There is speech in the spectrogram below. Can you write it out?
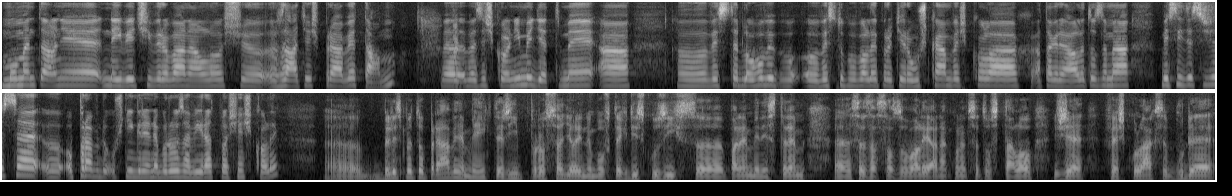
momentálně je největší virová nálož eh, zátěž právě tam, tak. mezi školními dětmi a vy jste dlouho vystupovali proti rouškám ve školách a tak dále. To znamená, myslíte si, že se opravdu už nikdy nebudou zavírat plošně školy? Eh, byli jsme to právě my, kteří prosadili nebo v těch diskuzích s eh, panem ministrem eh, se zasazovali a nakonec se to stalo, že ve školách se bude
